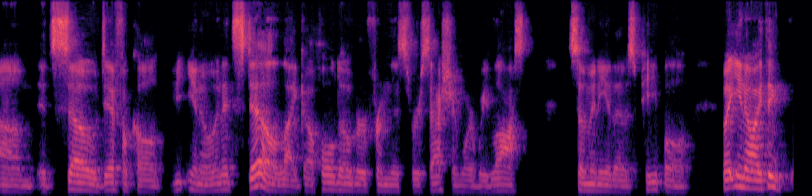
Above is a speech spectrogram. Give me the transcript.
um, it's so difficult you know and it's still like a holdover from this recession where we lost so many of those people but you know i think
